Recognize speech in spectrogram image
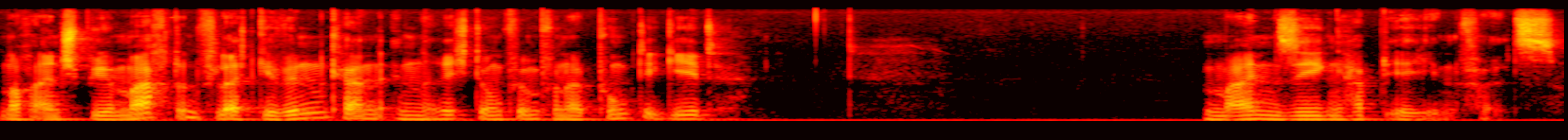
noch ein Spiel macht und vielleicht gewinnen kann, in Richtung 500 Punkte geht. Meinen Segen habt ihr jedenfalls.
